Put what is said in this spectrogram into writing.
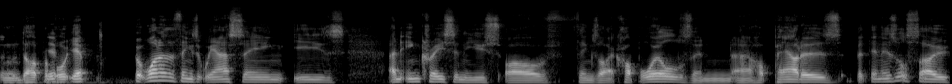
And, the hop report. Yep. yep. But one of the things that we are seeing is an increase in the use of things like hop oils and uh, hop powders, but then there's also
